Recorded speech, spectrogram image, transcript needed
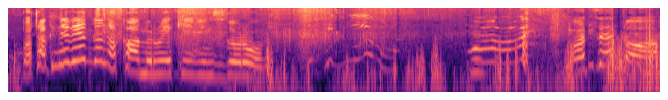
Бо так не видно на камеру, який він здоровий. Оце так.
